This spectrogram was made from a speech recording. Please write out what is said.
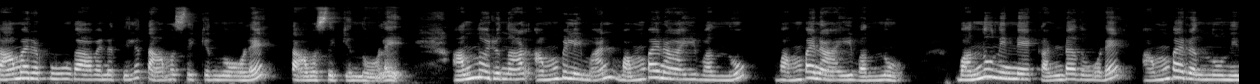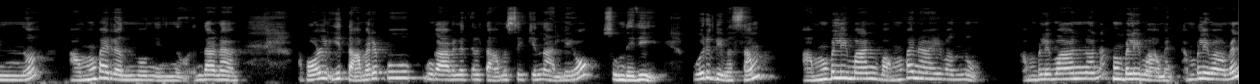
താമരപ്പൂങ്കാവനത്തിൽ താമസിക്കുന്നോളെ താമസിക്കുന്നോളെ. അന്നൊരു നാൾ അമ്പിളിമാൻ വമ്പനായി വന്നു വമ്പനായി വന്നു. വന്നു നിന്നെ കണ്ടതോടെ അമ്പരന്നു നിന്നു അമ്പരന്നു നിന്നു. എന്താണ്? അപ്പോൾ ഈ താമരപ്പൂ താമരപ്പൂങ്കാവനത്തിൽ താമസിക്കുന്ന അല്ലയോ സുന്ദരി ഒരു ദിവസം അമ്പിളിമാൻ വമ്പനായി വന്നു. അമ്പിളിമാൻ എന്ന് പറഞ്ഞാൽ അമ്പിളിമാമൻ. അമ്പിളിമാമൻ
